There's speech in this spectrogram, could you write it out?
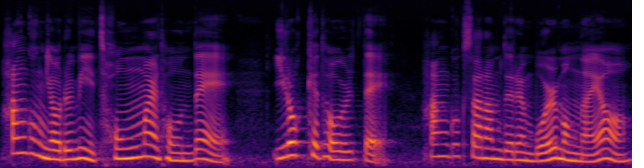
한국 여름이 정말 더운데 이렇게 더울 때 한국 사람들은 뭘 먹나요?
